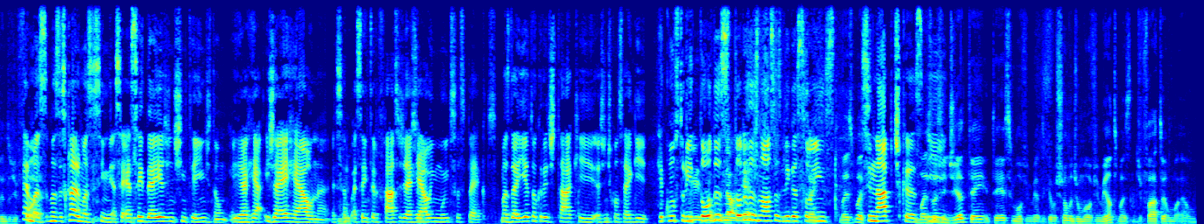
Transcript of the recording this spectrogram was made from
vindo de É, fora. mas, mas claro, mas assim, essa, essa ideia a gente entende, então, e, é rea- já é real, né? Essa, essa interface já é real em muitos aspectos. Mas daí é tu acreditar que a gente consegue reconstruir Não, todas, não, todas é. as nossas ligações Mas- mas- sinápticas. Mas e... hoje em dia tem, tem esse movimento, que eu chamo de um movimento, mas de fato é um, é um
